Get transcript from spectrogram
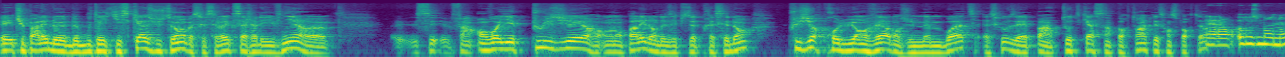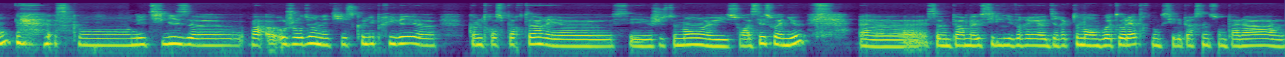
Et tu parlais de, de bouteilles qui se cassent justement parce que c'est vrai que ça j'allais y venir. euh, Enfin, envoyer plusieurs, on en parlait dans des épisodes précédents, plusieurs produits en verre dans une même boîte, est-ce que vous n'avez pas un taux de casse important avec les transporteurs? Alors heureusement non, parce qu'on utilise, euh, aujourd'hui on utilise colis privé euh, comme transporteur et euh, c'est justement ils sont assez soigneux. ça nous permet aussi de livrer directement en boîte aux lettres, donc si les personnes sont pas là,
